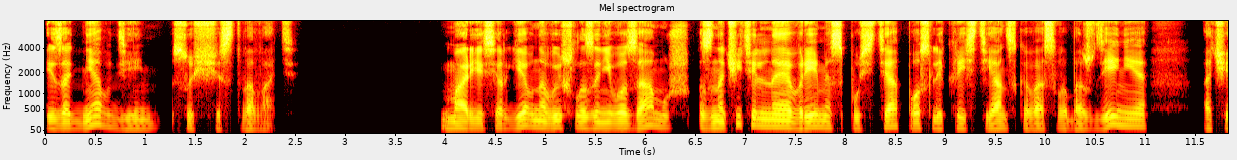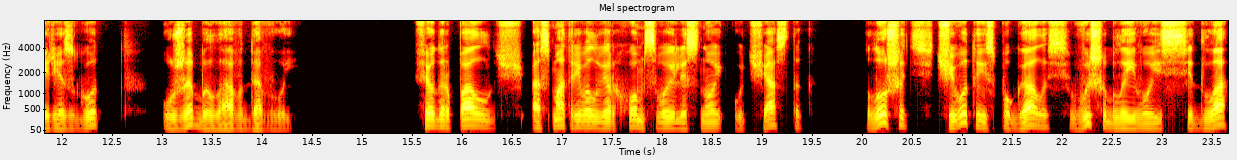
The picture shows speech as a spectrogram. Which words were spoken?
изо дня в день существовать. Марья Сергеевна вышла за него замуж значительное время спустя после крестьянского освобождения, а через год уже была вдовой. Федор Павлович осматривал верхом свой лесной участок, лошадь чего-то испугалась, вышибла его из седла,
